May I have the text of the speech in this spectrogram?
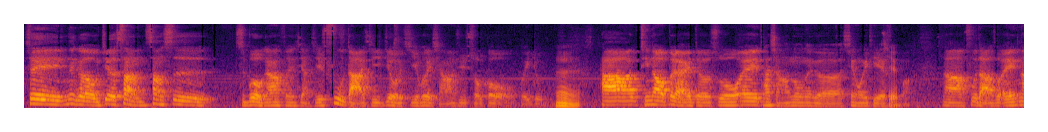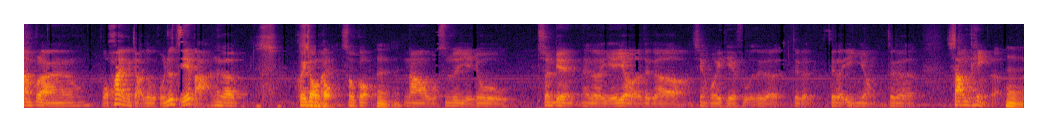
所以那个，我记得上上次直播我跟他分享，其实富达其实就有机会想要去收购灰度。嗯，他听到贝莱德说，哎、欸，他想要弄那个现货 ETF 嘛，那富达说，哎、欸，那不然我换一个角度，我就直接把那个灰度收购。收购。嗯，那我是不是也就顺便那个也有了这个现货 ETF 这个这个这个应用这个商品了？嗯，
